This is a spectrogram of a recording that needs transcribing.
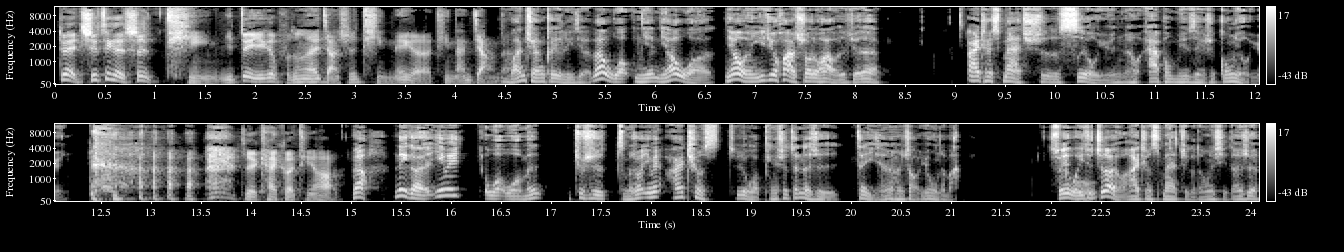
对，其实这个是挺，你对一个普通人来讲其实挺那个挺难讲的。完全可以理解。那我你你要我你要我用一句话说的话，我就觉得 iTunes Match 是私有云，然后 Apple Music 是公有云。这个开课挺好的。没有那个，因为我我们就是怎么说？因为 iTunes 就是我平时真的是在以前是很少用的嘛，所以我一直知道有 iTunes Match 这个东西。但是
